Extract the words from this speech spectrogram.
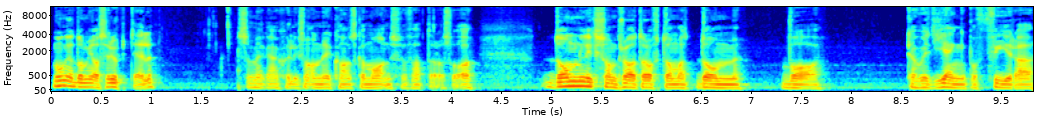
många av dem jag ser upp till, som är kanske liksom amerikanska manusförfattare och så. De liksom pratar ofta om att de var kanske ett gäng på fyra,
